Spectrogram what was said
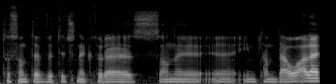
to są te wytyczne, które Sony e, im tam dało, ale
